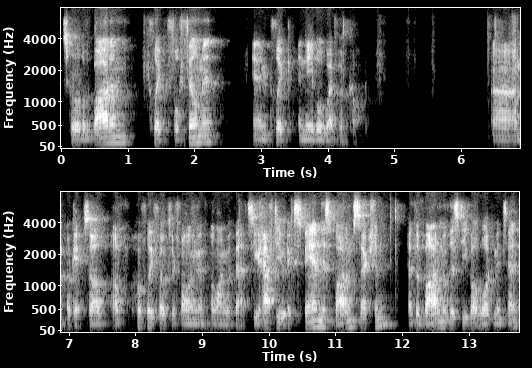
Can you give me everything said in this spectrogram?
scroll to the bottom, click fulfillment, and click enable webhook call. Um, okay, so I'll, I'll, hopefully folks are following along with that. So you have to expand this bottom section at the bottom of this default welcome intent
